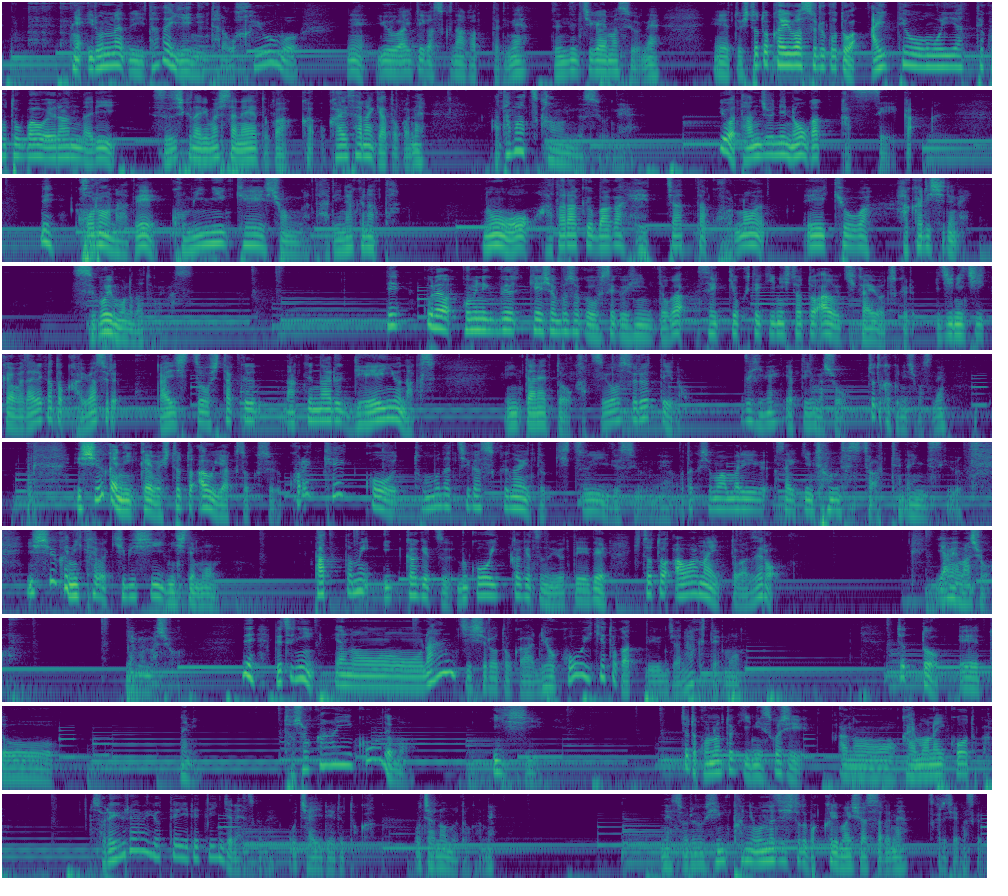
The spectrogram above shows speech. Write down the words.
ねいろんなただ家にいたらおはようもね言う相手が少なかったりね全然違いますよね。えーと、人と会話することは相手を思いやって言葉を選んだり涼しくなりましたねとか返さなきゃとかね頭使うんですよね。要は単純に脳が活性化。でコロナでコミュニケーションが足りなくなった。脳を働く場が減っちゃった。この影響は計り知れない。すごいものだと思います。でこれはコミュニケーション不足を防ぐヒントが積極的に人と会う機会を作る。1日1回は誰かと会話する。外出をしたくなくなる原因をなくす。インターネットを活用するっていうの。ぜひねやってみましょう。ちょっと確認しますね。1週間に1回は人と会う約束する。これ結構友達が少ないときついですよね。私もあんまり最近友達と会ってないんですけど。1週間に1回は厳しいにしてもパッと見1ヶ月向こう1ヶ月の予定で人と会わないとはゼロ。やめましょう。やめましょう。で別に、あのー、ランチしろとか旅行行けとかっていうんじゃなくてもちょっとえっ、ー、と何？図書館行こうでもいいしちょっとこの時に少し、あの、買い物行こうとかそれぐらいは予定入れていいんじゃないですかね。お茶入れるとかお茶飲むとかね。ねそれを頻繁に同じ人とばっかり毎週やってたらね疲れちゃいますけど。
